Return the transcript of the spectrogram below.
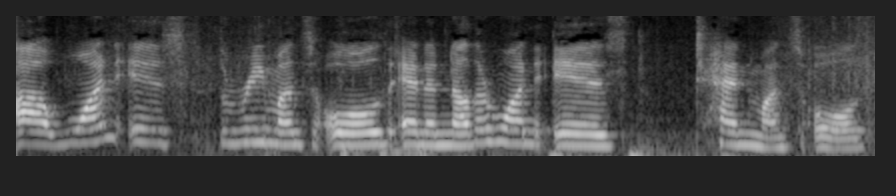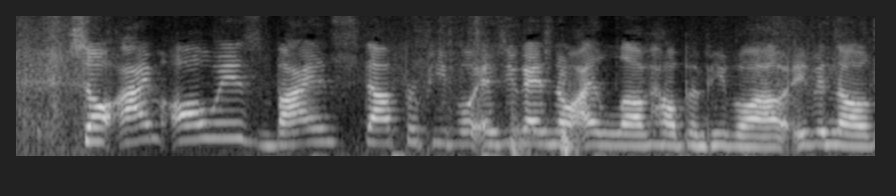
Uh, one is three months old and another one is 10 months old. So I'm always buying stuff for people. As you guys know, I love helping people out, even though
